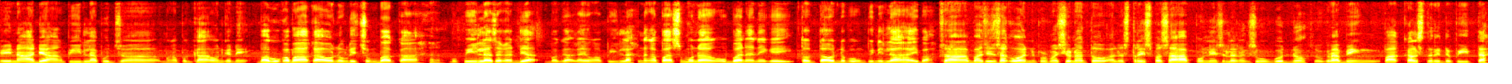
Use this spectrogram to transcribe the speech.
kay naa dia ang pila pud sa mga pagkaon kani. Bago ka makakaon og lechong baka mupila sa kadya baga kayo nga pila. Nangapas mo na ang uban ani kay taon-taon na pong pinilahay ba? Sa base sa kuan impormasyon na to alas 3 pa sa hapon ni sila nagsugod no? So grabing pakals diri dapita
